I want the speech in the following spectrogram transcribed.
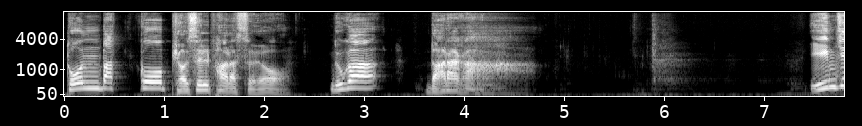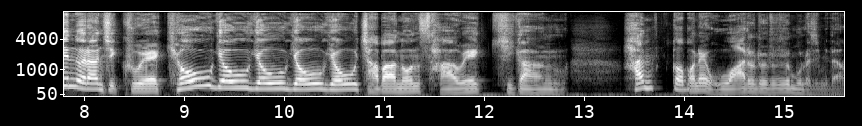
돈 받고 벼슬 팔았어요. 누가? 나라가. 임진왜란 직후에 겨우겨우 겨우겨우 겨우 잡아놓은 사회 기강 한꺼번에 와르르르 무너집니다.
